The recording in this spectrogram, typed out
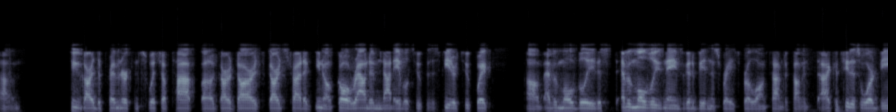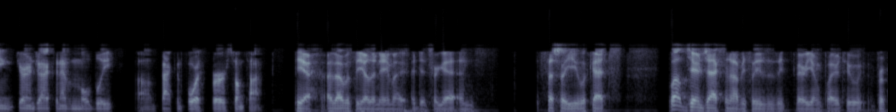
um, can guard the perimeter, can switch up top, uh, guard guards. Guards try to, you know, go around him, not able to because his feet are too quick. Um, Evan Mobley, this Evan Mobley's name is going to be in this race for a long time to come. And I could see this award being Jaren Jackson, Evan Mobley, uh, back and forth for some time. Yeah, uh, that was the other name I, I did forget, and especially you look at, well, Jaren Jackson obviously is, is a very young player too. Brook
